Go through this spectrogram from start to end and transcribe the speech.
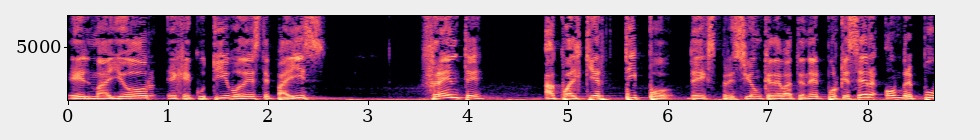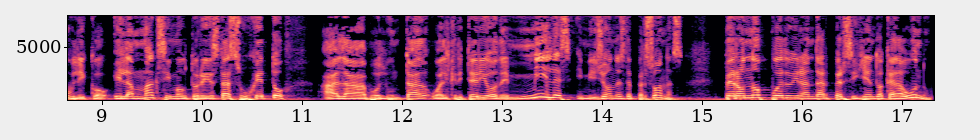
el mayor ejecutivo de este país frente a cualquier tipo de expresión que deba tener, porque ser hombre público y la máxima autoridad está sujeto a la voluntad o al criterio de miles y millones de personas, pero no puedo ir a andar persiguiendo a cada uno.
